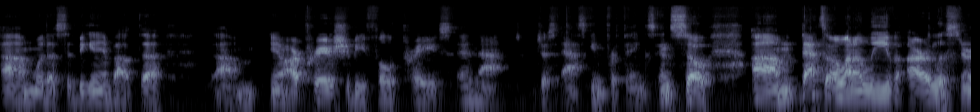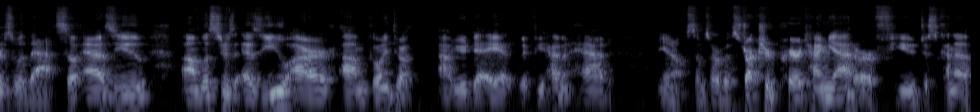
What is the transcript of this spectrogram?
um, with us at the beginning about the um, you know our prayers should be full of praise and not just asking for things. And so um, that's I want to leave our listeners with that. So as you um, listeners, as you are um, going throughout out your day, if you haven't had you know some sort of a structured prayer time yet, or if you just kind of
